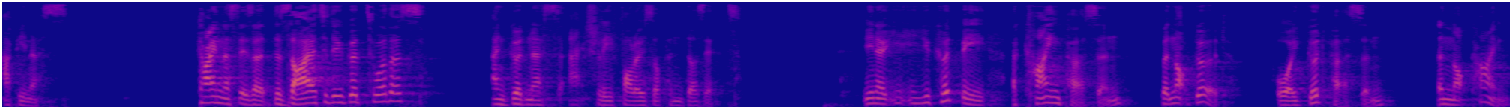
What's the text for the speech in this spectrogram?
happiness. Kindness is a desire to do good to others, and goodness actually follows up and does it. You know, you, could be a kind person, but not good, or a good person and not kind.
